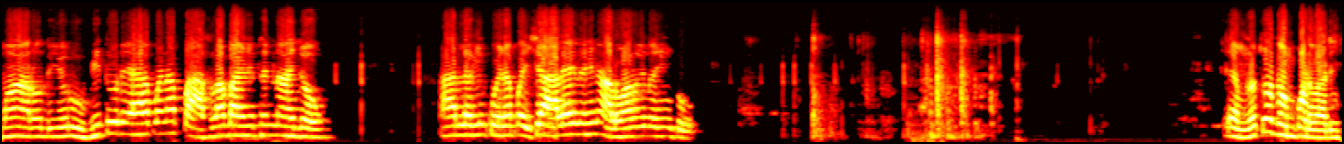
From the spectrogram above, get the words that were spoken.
મારો દિયર ઊભી તો રહ્યા, પણ આ પાછલા બાઈને થઈને ના જાઉં. આજ લગી કોઈના પૈસા આલે નહીં ને હાલવાનો નહીં તો. એમનો ચો ગમ પડવાની?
